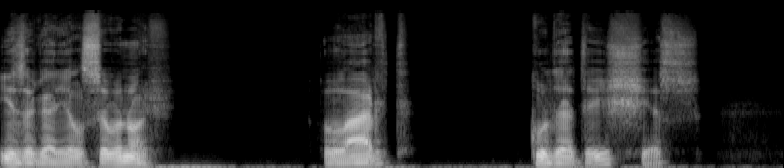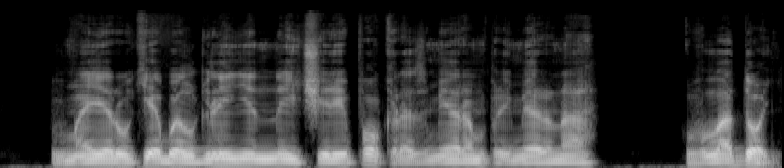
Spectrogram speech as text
и загорелся вновь. Ларт куда-то исчез. В моей руке был глиняный черепок размером примерно в ладонь.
